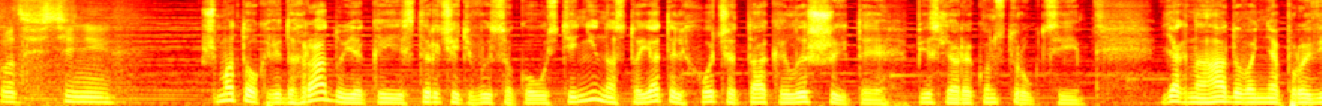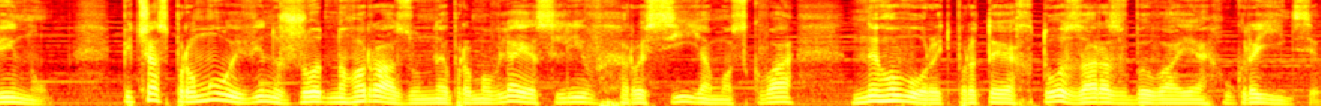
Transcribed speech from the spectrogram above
От в стіні. Шматок від граду, який стирчить високо у стіні, настоятель хоче так і лишити після реконструкції, як нагадування про війну. Під час промови він жодного разу не промовляє слів Росія, Москва, не говорить про те, хто зараз вбиває українців.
